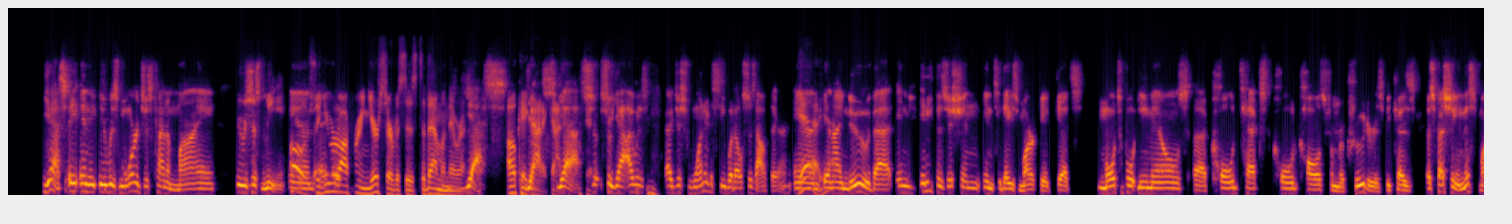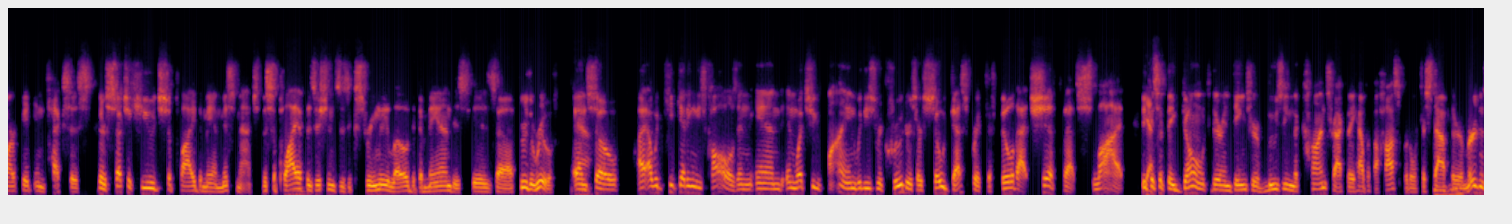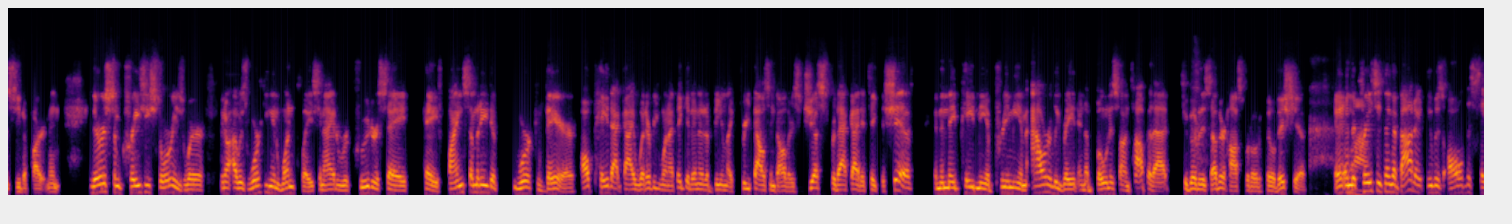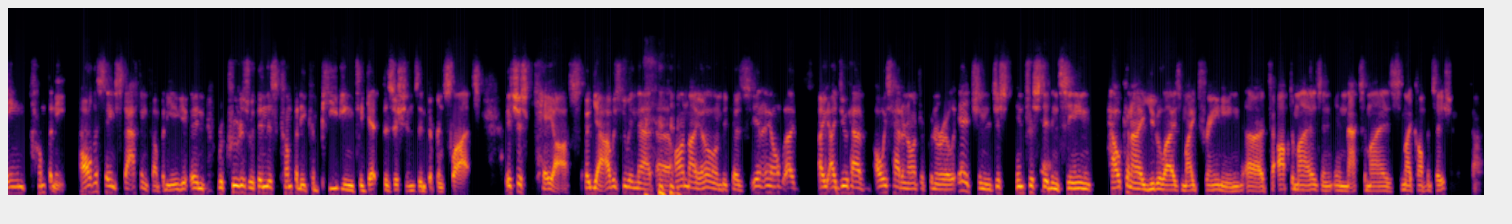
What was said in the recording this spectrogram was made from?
Yes, and it was more just kind of my. It was just me. Oh, and, so you were offering your services to them when they were in. Yes. Okay, yes, got it. Got yeah. it. Okay. So, so yeah, I was. I just wanted to see what else was out there, and Yeah, yeah. and I knew that in any physician in today's market gets multiple emails, uh, cold text, cold calls from recruiters because, especially in this market in Texas, there's such a huge supply demand mismatch. The supply of physicians is extremely low. The demand is is uh, through the roof, Yeah. and so. I, I would keep getting these calls, and and and what you find with these recruiters are so desperate to fill that shift, that slot, because Yes. if they don't, they're in danger of losing the contract they have with the hospital to staff their Mm-hmm. emergency department. There are some crazy stories where, you know, I was working in one place and I had a recruiter say, Hey, find somebody to work there. I'll pay that guy whatever you want. I think it ended up being like $3,000 just for that guy to take the shift. And then they paid me a premium hourly rate and a bonus on top of that to go to this other hospital to fill this shift. And, and the crazy thing about it, it was all the same company, all the same staffing company, and recruiters within this company competing to get positions in different slots. It's just chaos. But yeah, I was doing that uh, on my own because you know I, I, I do have always had an entrepreneurial itch and just interested in seeing how can I utilize my training uh, to optimize and, and maximize my compensation.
